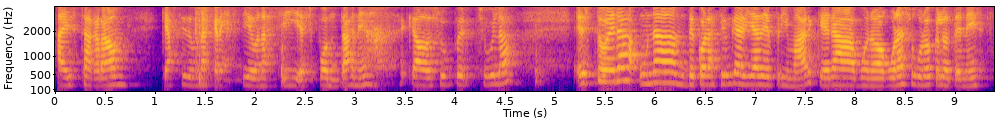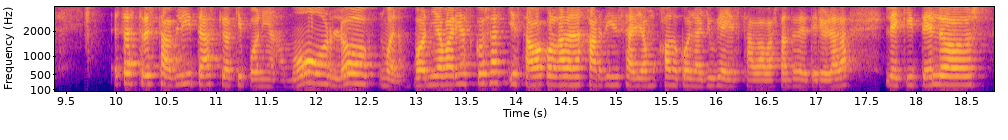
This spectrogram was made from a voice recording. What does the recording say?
a Instagram que ha sido una creación así espontánea, ha quedado súper chula. Esto era una decoración que había de primar, que era, bueno, algunas seguro que lo tenéis, estas tres tablitas que aquí ponía amor, love, bueno, ponía varias cosas y estaba colgada en el jardín, se había mojado con la lluvia y estaba bastante deteriorada. Le quité los,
